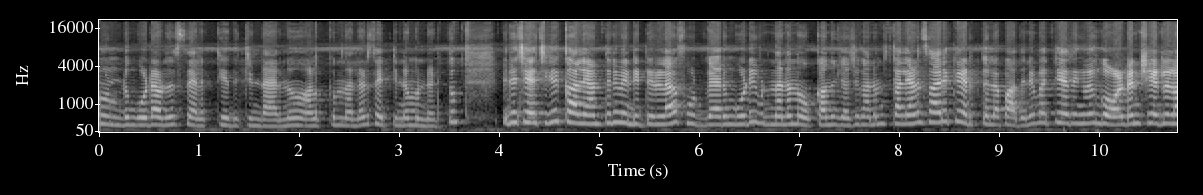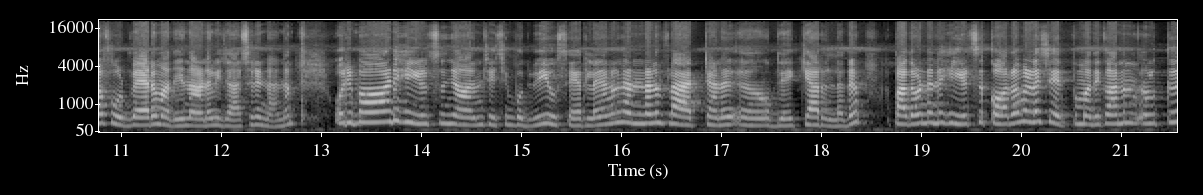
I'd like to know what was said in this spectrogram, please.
മുണ്ടും കൂടെ അവിടെ നിന്ന് സെലക്ട് ചെയ്തിട്ടുണ്ടായിരുന്നു. ആൾക്കും നല്ലൊരു സെറ്റിന്റെ മുണ്ടെടുത്തു പിന്നെ ചേച്ചിക്ക് കല്യാണത്തിന് വേണ്ടിയിട്ടുള്ള ഫുഡ് വെയറും കൂടി ഇവിടെ തന്നെ നോക്കാമെന്ന് വിചാരിച്ചു. കാരണം കല്യാണ സാരിയൊക്കെ എടുത്തല്ലോ. അപ്പോൾ അതിനെ പറ്റി ഏതെങ്കിലും ഗോൾഡൻ ഷെയ്ഡിലുള്ള ഫുഡ് വെയർ മതി എന്നാണ് വിചാരിച്ചിട്ടുണ്ടായിരുന്നത് ഒരുപാട് ഹീൽസ് ഞാനും ചേച്ചിയും പൊതുവേ യൂസ് ചെയ്യാറില്ല. ഞങ്ങൾ രണ്ടാളും ഫ്ലാറ്റാണ് ഉപയോഗിക്കാറുള്ളത്. അപ്പോൾ അതുകൊണ്ട് തന്നെ ഹീൽസ് കുറവുള്ള ചെരുപ്പ് മതി. കാരണം നമുക്ക്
